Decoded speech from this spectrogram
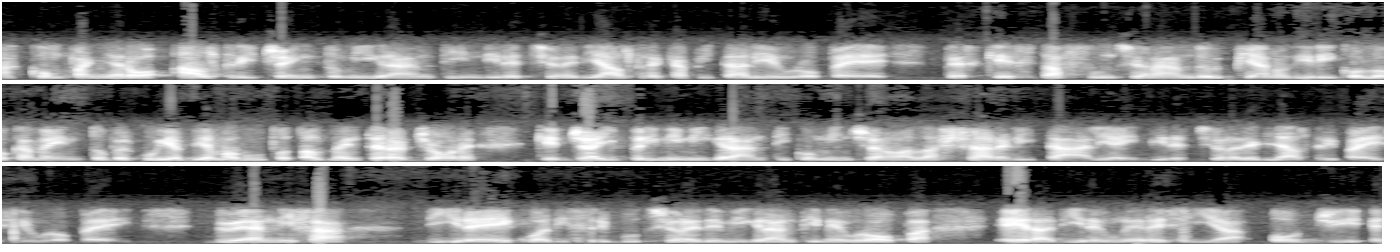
accompagnerò altri 100 migranti in direzione di altre capitali europee perché sta funzionando il piano di ricollocamento, per cui abbiamo avuto talmente ragione che già i primi migranti cominciano a lasciare l'Italia in direzione degli altri paesi europei. Due anni fa dire equa distribuzione dei migranti in Europa era dire un'eresia, oggi è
